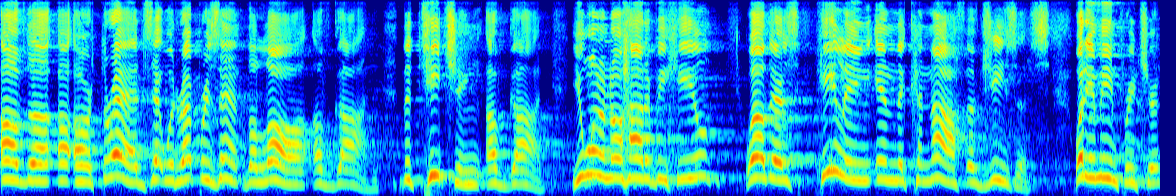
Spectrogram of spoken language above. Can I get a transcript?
of the uh, or threads that would represent the law of God, the teaching of God. You want to know how to be healed? Well, there's healing in the kanaf of Jesus. What do you mean, preacher?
